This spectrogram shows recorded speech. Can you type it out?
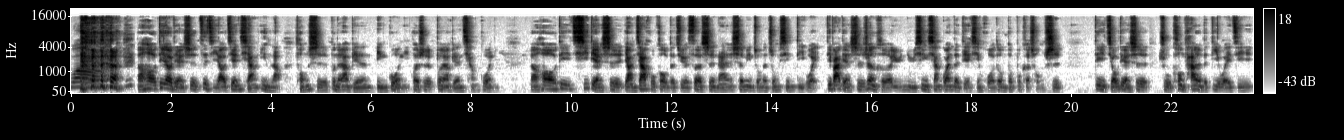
哇！然后第六点是自己要坚强硬朗，同时不能让别人赢过你，或者是不能让别人强过你。然后第七点是养家糊口的角色是男人生命中的中心地位。第八点是任何与女性相关的典型活动都不可从事。第九点是主控他人的地位及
